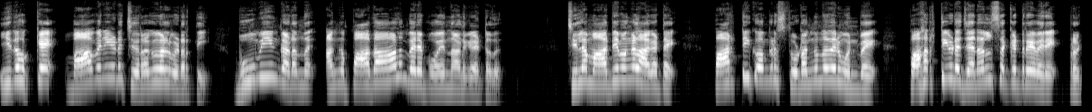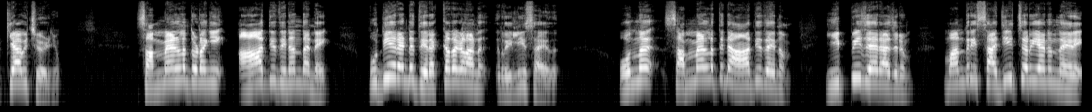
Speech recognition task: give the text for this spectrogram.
ഇതൊക്കെ ഭാവനയുടെ ചിറകുകൾ വിടർത്തി ഭൂമിയും കടന്ന് അങ്ങ് പാതാളം വരെ പോയെന്നാണ് കേട്ടത്. ചില മാധ്യമങ്ങളാകട്ടെ പാർട്ടി കോൺഗ്രസ് തുടങ്ങുന്നതിന് മുൻപേ പാർട്ടിയുടെ ജനറൽ സെക്രട്ടറി വരെ പ്രഖ്യാപിച്ചു കഴിഞ്ഞു. സമ്മേളനം തുടങ്ങി ആദ്യ ദിനം തന്നെ പുതിയ രണ്ട് തിരക്കഥകളാണ് റിലീസായത്. ഒന്ന് സമ്മേളനത്തിന്റെ ആദ്യ ദിനം ഇ പി ജയരാജനും മന്ത്രി സജി ചെറിയാനും നേരെ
